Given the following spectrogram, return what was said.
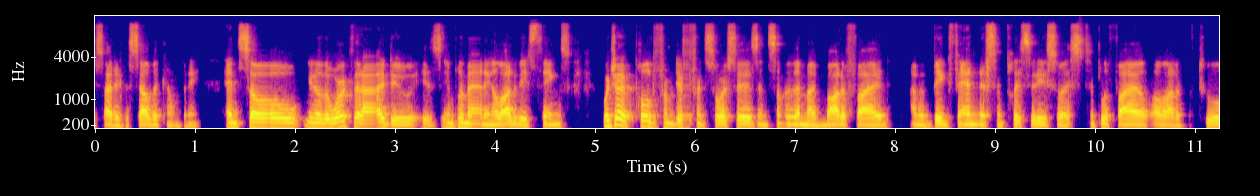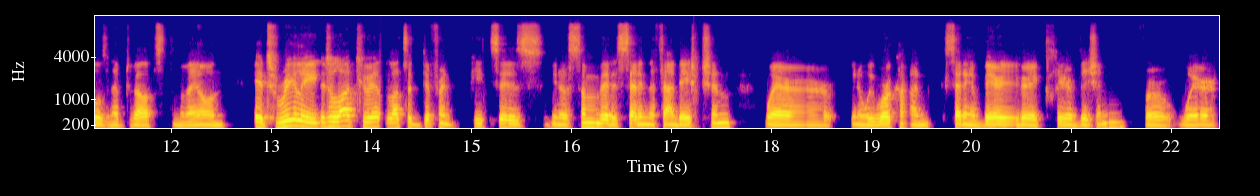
decided to sell the company. And so you know the work that i do is implementing a lot of these things which i've pulled from different sources and some of them i've modified. I'm a big fan of simplicity so i simplify a lot of tools and i've developed some of my own. It's really there's a lot to it lots of different pieces. You know some of it is setting the foundation where you know we work on setting a very very clear vision for where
